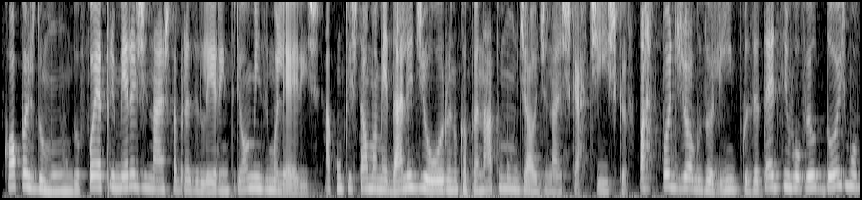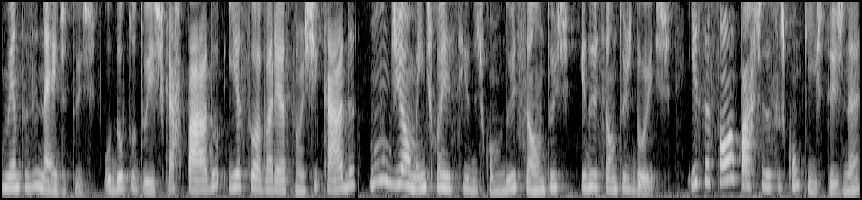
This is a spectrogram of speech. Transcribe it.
Copas do Mundo, foi a primeira ginasta brasileira entre homens e mulheres a conquistar uma medalha de ouro no Campeonato Mundial de Ginástica Artística, participou de Jogos Olímpicos e até desenvolveu dois movimentos inéditos, o duplo twist escarpado e a sua variação esticada, mundialmente conhecidos como dos Santos e dos Santos 2. Isso é só uma parte dessas conquistas, né?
